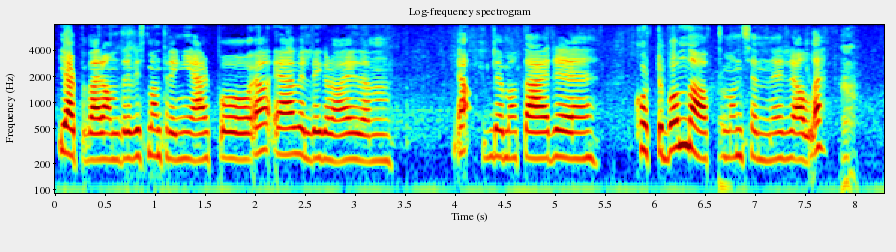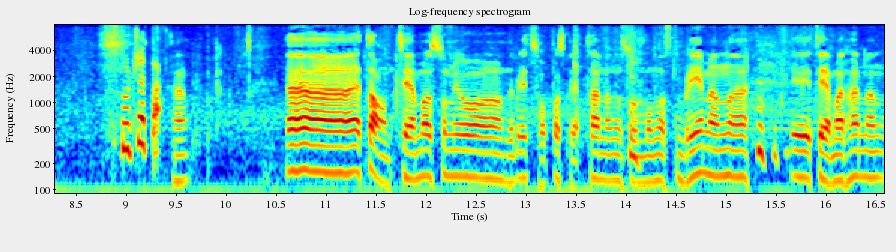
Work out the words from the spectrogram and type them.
hjelpe hverandre hvis man trenger hjelp. Og ja, jeg er veldig glad i den Ja, det med at det er eh, korte bånd, da. At man kjenner alle. Stort sett, da. Ja. Et annet tema som jo Det blir litt såpass bredt her, men sånn må det nesten bli men, i temaer her. Men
